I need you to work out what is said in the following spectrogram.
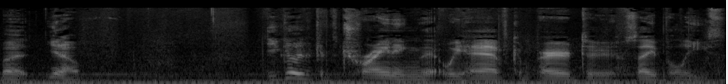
But you know, you go look at the training that we have compared to, say, police.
